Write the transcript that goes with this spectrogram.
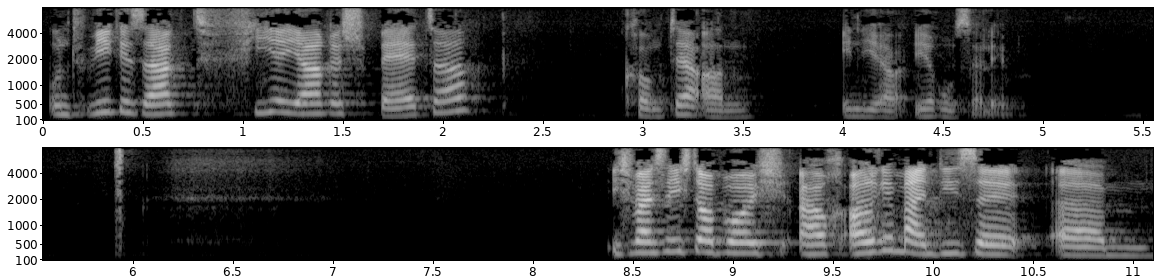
Und wie gesagt, vier Jahre später kommt er an in Jerusalem. Ich weiß nicht, ob euch auch allgemein diese ähm,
